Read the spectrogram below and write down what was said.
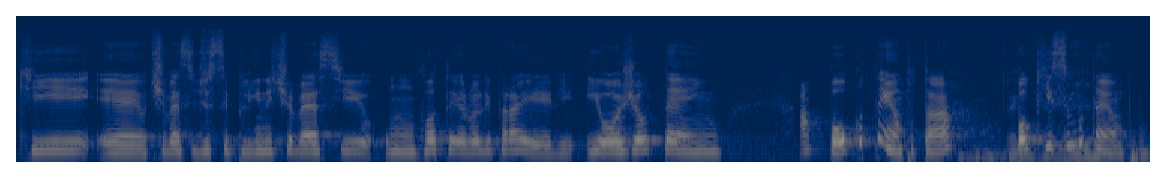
que eh, eu tivesse disciplina e tivesse um roteiro ali para ele. E hoje eu tenho. Há pouco tempo, tá? Pouquíssimo tempo.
